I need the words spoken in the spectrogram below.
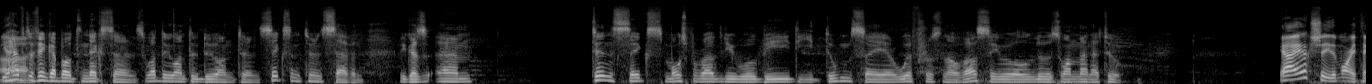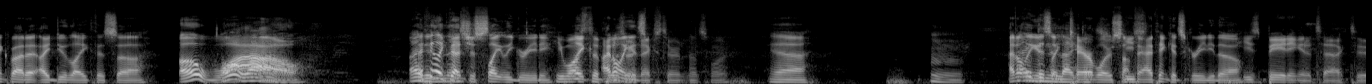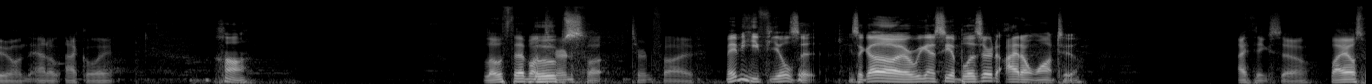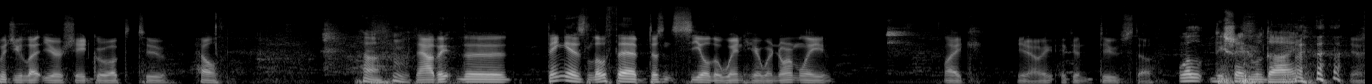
You have uh, to think about the next turns. What do you want to do on turn six and turn seven? Because um, turn six most probably will be the Doomsayer with Frost Nova, so you will lose one mana too. Yeah, I actually, the more I think about it, I do like this. Uh, oh wow! wow. I, feel like that's just slightly greedy. He wants like, to I don't think it's next turn. That's why. yeah. Hmm. I don't I think it's like, like terrible that. or something. He's- I think it's greedy though. He's baiting an attack too on the Ad- acolyte. Huh? Loatheb on turn turn five. Maybe he feels it. He's like, oh, are we gonna see a blizzard? I don't want to. I think so. Why else would you let your shade grow up to two health? Huh? Now the the thing is, Loatheb doesn't seal the win here. Where normally, like, you know, it, it can do stuff. Well, the Shade will die. Yeah.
